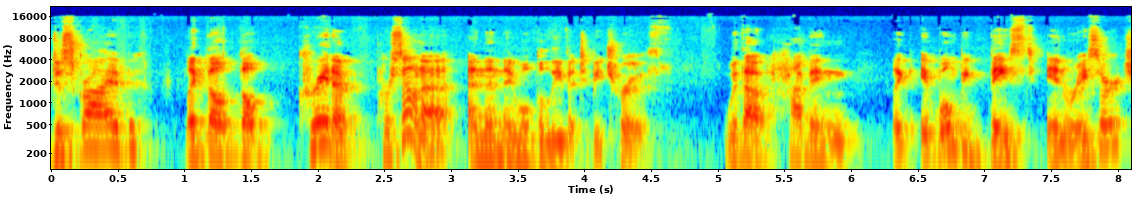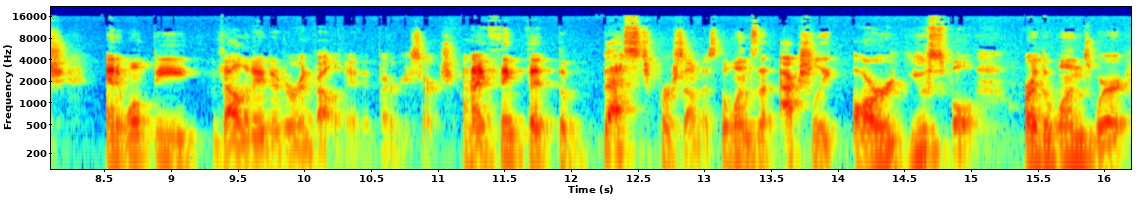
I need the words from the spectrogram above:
describe like they'll they'll create a persona and then they will believe it to be truth without having like it won't be based in research and it won't be validated or invalidated by research. And I think that the best personas, the ones that actually are useful, are the ones where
